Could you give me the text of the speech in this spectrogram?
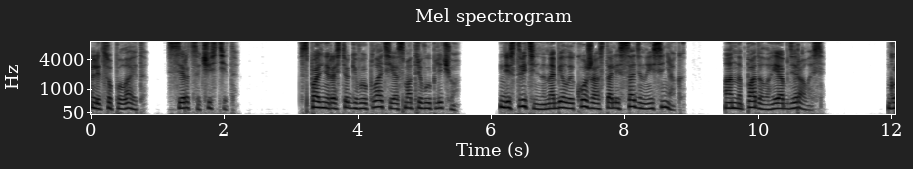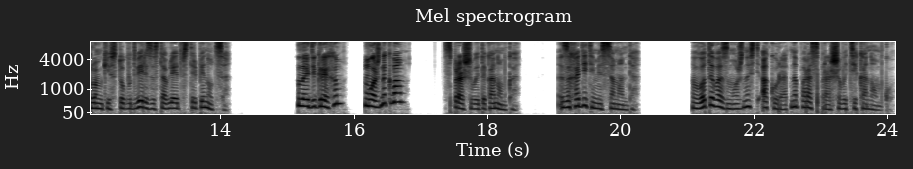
Лицо пылает, сердце чистит. В спальне расстёгиваю платье и осматриваю плечо. Действительно, на белой коже остались ссадины и синяк. Анна падала и обдиралась. Громкий стук в дверь заставляет встрепенуться. «Леди Грэхэм, можно к вам?» — спрашивает экономка. «Заходите, мисс Саманта». Вот и возможность аккуратно порасспрашивать экономку.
